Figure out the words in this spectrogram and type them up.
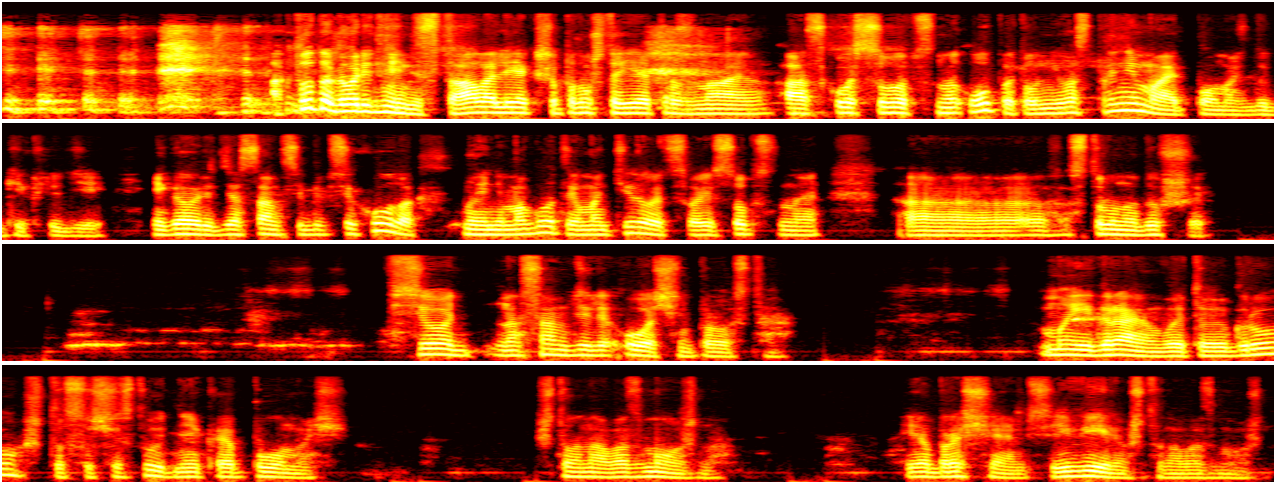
А кто-то говорит, мне не стало легче, потому что я это знаю. А сквозь собственный опыт он не воспринимает помощь других людей. И говорит, я сам себе психолог, но я не могу отремонтировать свои собственные э, струны души. Все на самом деле очень просто. Мы играем в эту игру, что существует некая помощь, что она возможна. И обращаемся, и верим, что она возможна.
